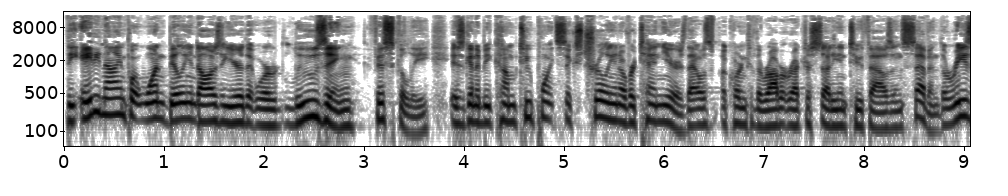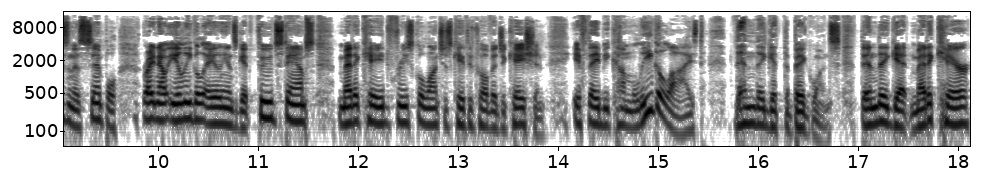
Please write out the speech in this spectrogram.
The $89.1 billion a year that we're losing fiscally is going to become 2.6 trillion over 10 years. That was according to the Robert Rector study in 2007. The reason is simple. Right now, illegal aliens get food stamps, Medicaid, free school lunches, K through 12 education. If they become legalized, then they get the big ones. Then they get Medicare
